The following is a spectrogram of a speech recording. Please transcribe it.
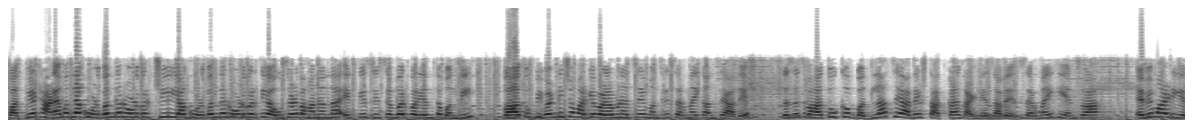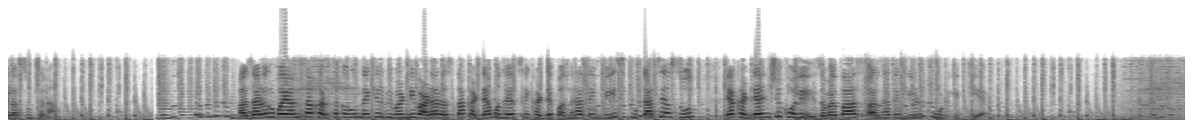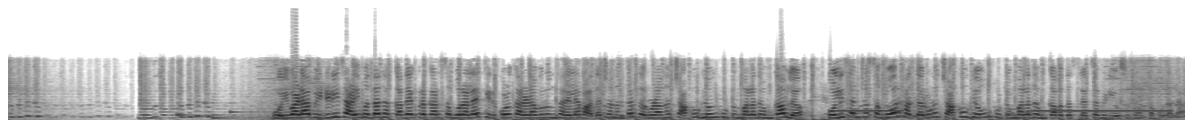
बातमी आहे ठाण्यामधल्या घोडबंदर रोडवरची या घोडबंदर रोडवरती अवजड वाहनांना एकतीस डिसेंबर पर्यंत बंदी. वाहतूक भिवंडीच्या मार्गे वळवण्याचे मंत्री सरनाईकांचे आदेश. तसेच वाहतूक बदलाचे आदेश तात्काळ काढले जावे सरनाईक यांच्या एमएमआरडीएला सूचना. हजारो रुपयांचा खर्च करून देखील भिवंडी वाडा रस्ता खड्ड्यामध्येच हे खड्डे पंधरा ते वीस फुटाचे असून या खड्ड्यांची खोली जवळपास अर्धा ते दीड फूट इतकी आहे. भोईवाडा बीडीडी चाळीमधला धक्कादायक प्रकार समोर आलाय. किरकोळ कारणावरून झालेल्या वादाच्या नंतर तरुणानं चाकू घेऊन कुटुंबाला धमकावलं. पोलिसांच्या समोर हा तरुण चाकू घेऊन कुटुंबाला धमकावत असल्याचा व्हिडिओ सुद्धा समोर आला.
